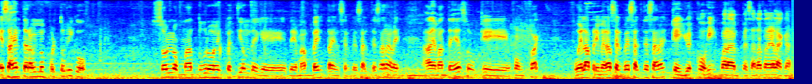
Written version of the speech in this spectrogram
Esa gente ahora mismo en Puerto Rico son los más duros en cuestión de que de más ventas en cervezas artesanales. Además de eso, que fun fact, fue la primera cerveza artesanal que yo escogí para empezar a traer acá.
